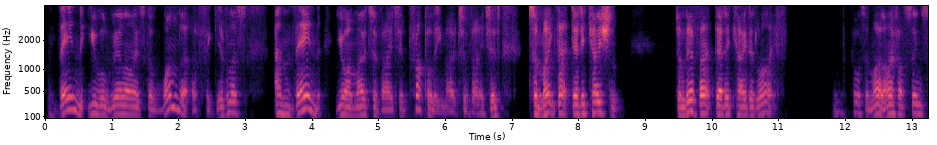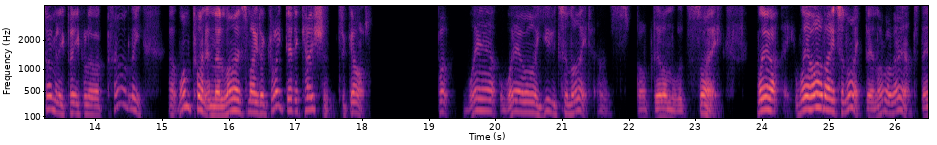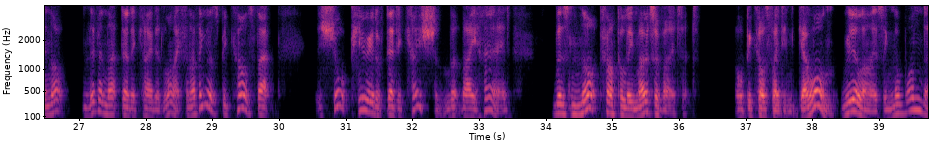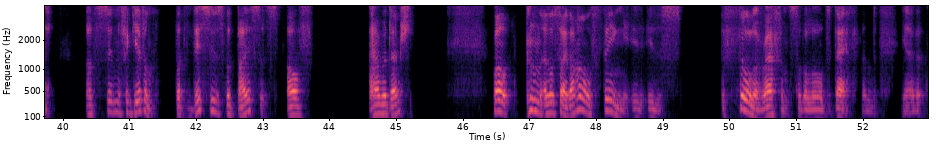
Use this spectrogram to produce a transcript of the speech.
then you will realize the wonder of forgiveness, and then you are motivated, properly motivated, to make that dedication, to live that dedicated life. Of course, in my life, I've seen so many people who apparently, at one point in their lives, made a great dedication to God. But where where are you tonight, as Bob Dylan would say? Where where are they tonight? They're not around. They're not living that dedicated life. And I think it's because that short period of dedication that they had was not properly motivated, or because they didn't go on realizing the wonder of sin forgiven, that this is the basis of our redemption. Well, as I say, the whole thing is, full of reference to the Lord's death, and you know the,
